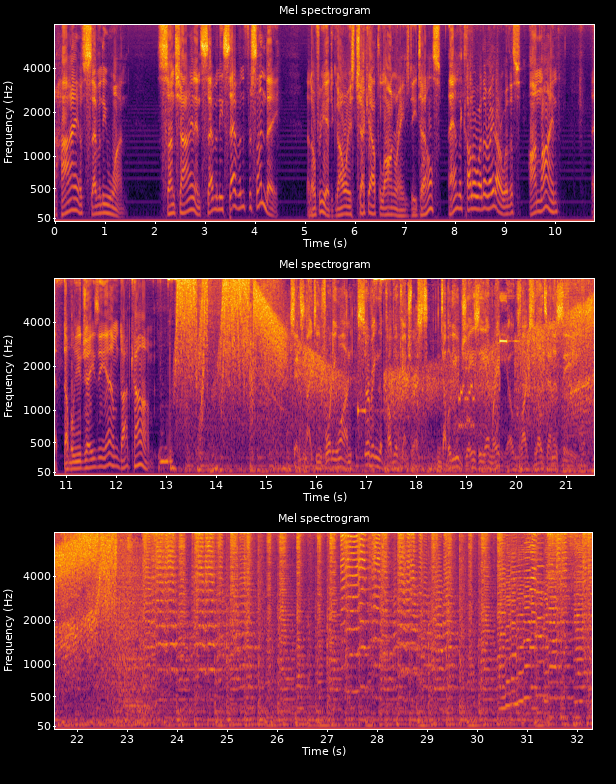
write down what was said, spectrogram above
and a high of 71. Sunshine and 77 for Sunday. And don't forget, you can always check out the long-range details and the color weather radar with us online at WJZM.com. Since 1941, serving the public interest. WJZM Radio, Clarksville, Tennessee.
